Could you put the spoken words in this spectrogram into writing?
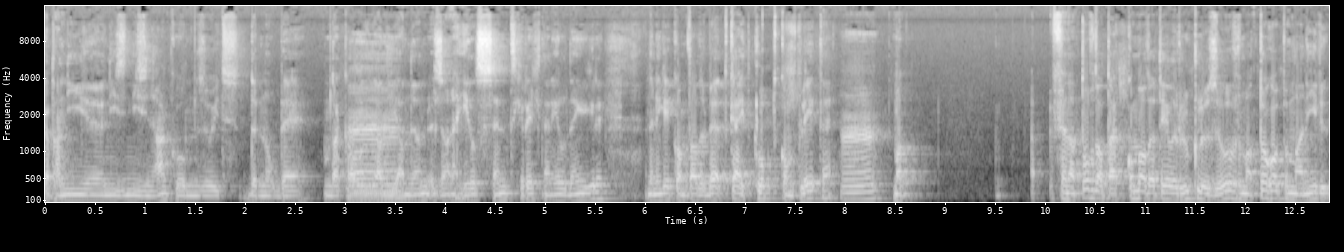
had dat niet, eh, niet, niet zien aankomen, zoiets er nog bij. Omdat ik al Eh. dat die andere nummers zijn heel cent gericht en heel dingen gericht. En dan denk ik, komt dat erbij. Kijk, het klopt compleet, hè. Eh, Maar ik vind dat tof, dat dat komt altijd heel roekeloos over, maar toch op een manier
